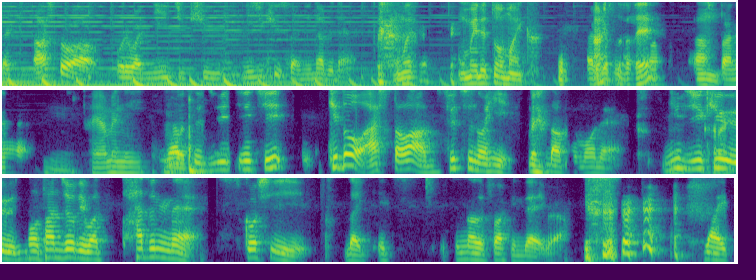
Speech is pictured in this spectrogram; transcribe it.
明日は俺は29 29歳になるね。おめおめでとうマイク。ありがとうございます。明日ね。うん早めに。2月11日。けど明日は普通の日だと思うね。29の誕生日は多分ね、少し、like, it's, it's another fucking day, bro. like,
